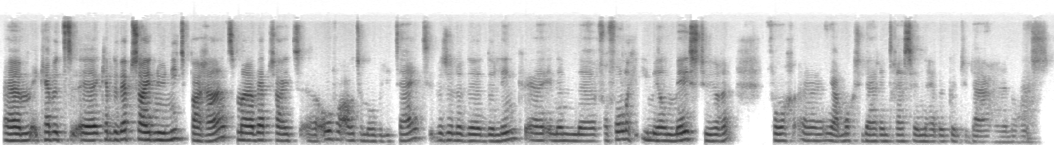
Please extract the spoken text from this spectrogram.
Ehm, ik, heb het, eh, ik heb de website nu niet paraat, maar website eh, over automobiliteit. We zullen de, de link eh, in een eh, vervolg-e-mail meesturen. Voor, eh, ja, mocht u daar interesse in hebben, kunt u daar eh, nog eens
